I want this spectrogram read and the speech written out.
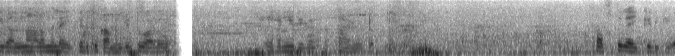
ഈ വന്ന ആളൊന്ന് ലൈക്ക് അടിച്ച് കമന്റ് ഇട്ട് പാടോ. ഇറങ്ങിയിരിക്കുക താഴോട്ട്. ഫസ്റ്റ് ലൈക്ക് അടിക്കുക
